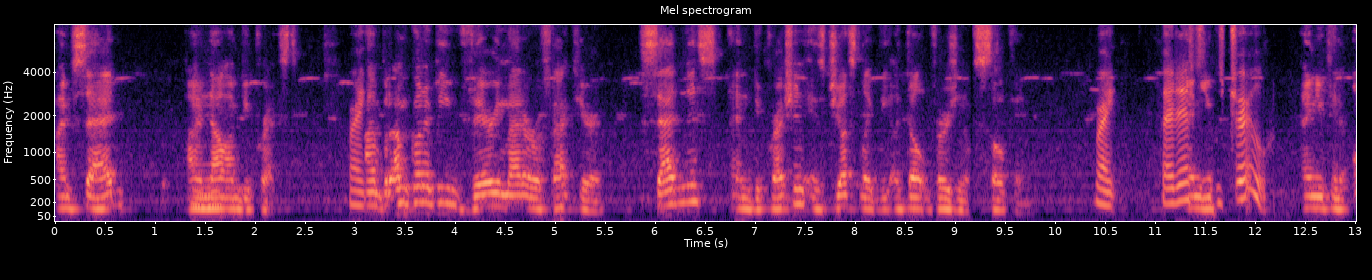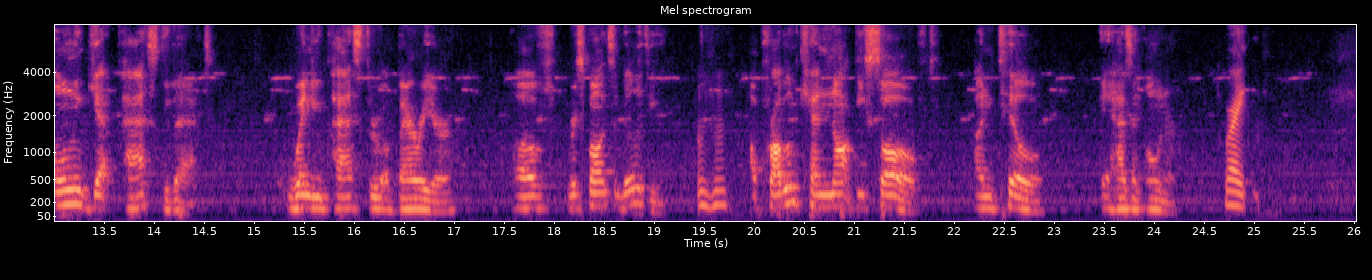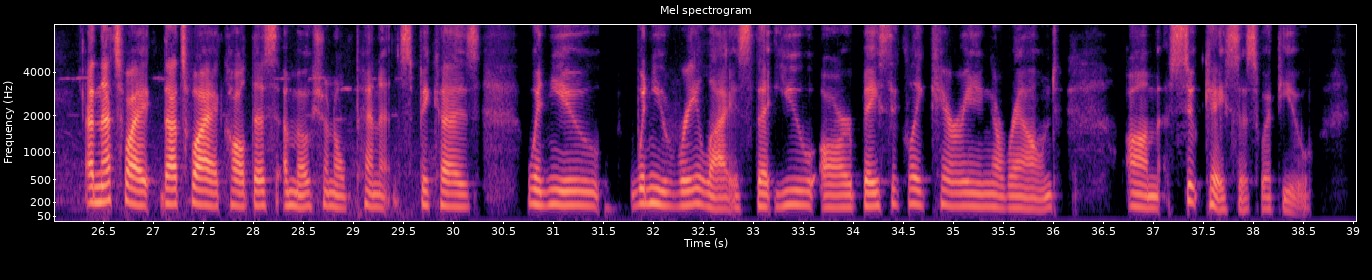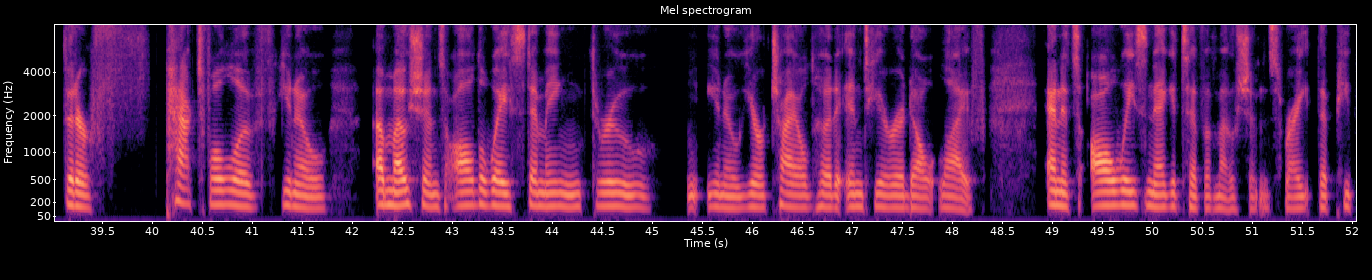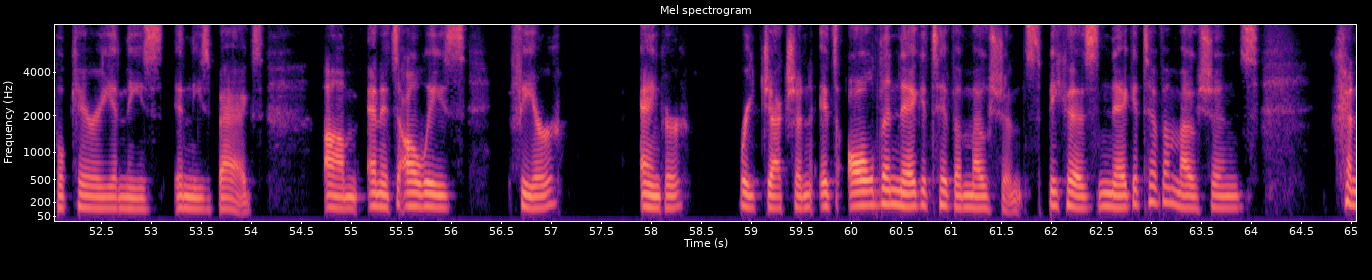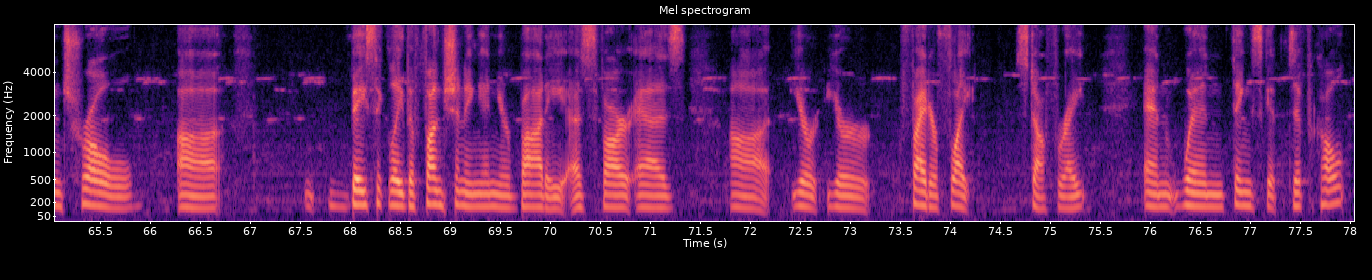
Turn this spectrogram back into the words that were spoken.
i'm sad i'm Mhm. now i'm depressed Right. um, but i'm going to be very matter of fact here sadness and depression is just like the adult version of sulking right. That is you- true. and you can only get past that when you pass through a barrier of responsibility hmm a problem cannot be solved until it has an owner. Right. And that's why that's why I called this emotional penance because when you when you realize that you are basically carrying around um, suitcases with you that are f- packed full of you know emotions all the way stemming through you know your childhood into your adult life and it's always negative emotions right that people carry in these in these bags. Um, and it's always fear anger rejection. It's all the negative emotions because negative emotions control uh basically the functioning in your body as far as uh your your fight or flight stuff right? And when things get difficult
